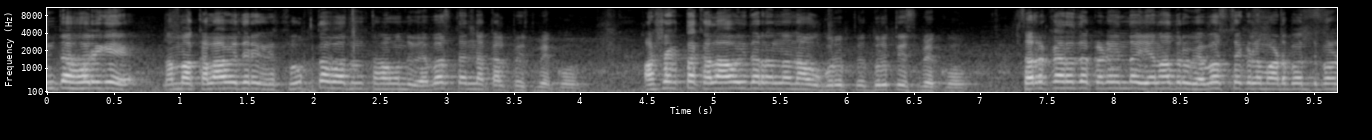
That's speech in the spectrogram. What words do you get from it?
ಇಂತಹವರಿಗೆ ನಮ್ಮ ಕಲಾವಿದರಿಗೆ ಸೂಕ್ತವಾದಂತಹ ಒಂದು ವ್ಯವಸ್ಥೆಯನ್ನು ಕಲ್ಪಿಸಬೇಕು. ಅಶಕ್ತ ಕಲಾವಿದರನ್ನು ನಾವು ಗುರು ಗುರುತಿಸಬೇಕು. ಸರ್ಕಾರದ ಕಡೆಯಿಂದ ಏನಾದರೂ ವ್ಯವಸ್ಥೆಗಳು ಮಾಡಬೇಕು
